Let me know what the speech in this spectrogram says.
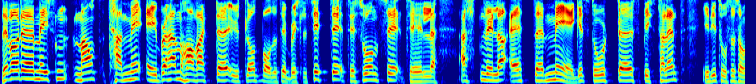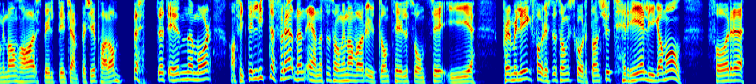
Det var eh, Mason Mount. Tammy Abraham har vært eh, utlånt både til Bristol City, til Swansea, til Aston Villa. Et eh, meget stort spisstalent. I de to sesongene han har spilt i Championship, har han bøttet inn mål. Han fikk det litt tøffere den ene sesongen han var utlånt til Swansea i Premier League. Forrige sesong skåret han 23 ligamål for eh,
